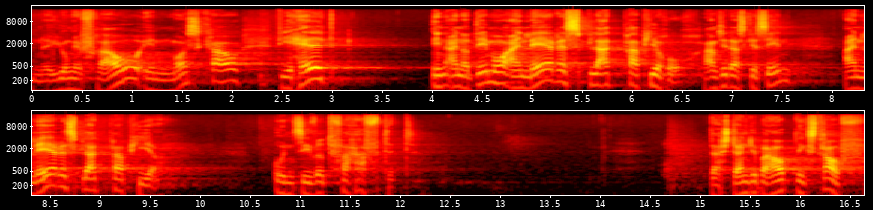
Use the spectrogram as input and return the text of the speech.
eine junge Frau in Moskau, die hält in einer Demo ein leeres Blatt Papier hoch. Haben Sie das gesehen? Ein leeres Blatt Papier. Und sie wird verhaftet. Da stand überhaupt nichts drauf.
